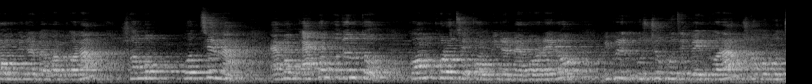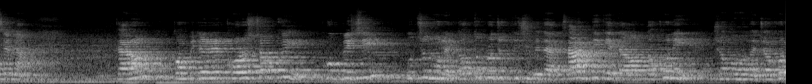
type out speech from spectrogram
কম্পিউটার ব্যবহার করা সম্ভব হচ্ছে না এবং এখন পর্যন্ত কম খরচে কম্পিউটার ব্যবহারেরও বিপরীত উৎস খুঁজে বের করা সম্ভব হচ্ছে না। কারণ কম্পিউটারের খরচটাও কি খুব বেশি উচ্চ মূল্যে তথ্য প্রযুক্তি সুবিধা চারদিকে দেওয়া তখনই সম্ভব হবে যখন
